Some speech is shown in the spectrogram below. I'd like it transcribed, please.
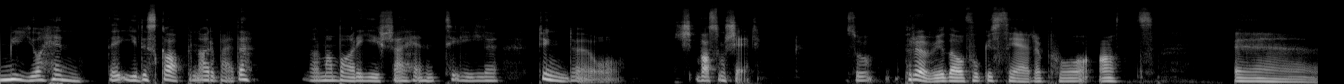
mye å hente i det skapende arbeidet, når man bare gir seg hen til tyngde og hva som skjer. Så prøver vi da å fokusere på at eh,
